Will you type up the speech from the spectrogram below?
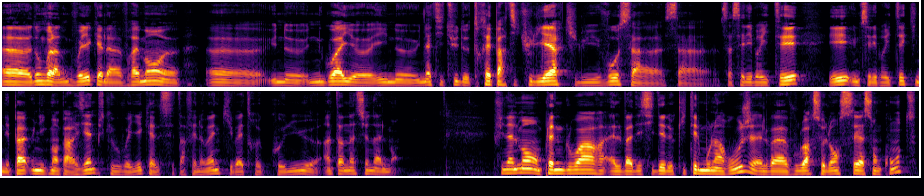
Euh, donc voilà, donc vous voyez qu'elle a vraiment euh, une, gouaille et une, attitude très particulière qui lui vaut sa, sa, célébrité et une célébrité qui n'est pas uniquement parisienne puisque vous voyez que c'est un phénomène qui va être connu internationalement. Finalement, en pleine gloire, elle va décider de quitter le Moulin Rouge, elle va vouloir se lancer à son compte,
